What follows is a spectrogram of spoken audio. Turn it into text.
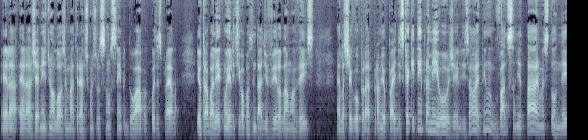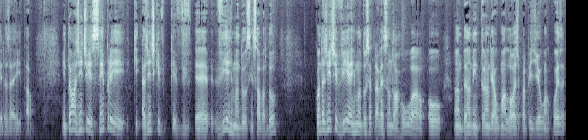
era, era gerente de uma loja de materiais de construção, sempre doava coisas para ela. Eu trabalhei com ele, tive a oportunidade de vê-la lá uma vez. Ela chegou para meu pai e disse: O que é que tem para mim hoje? Ele disse: oh, tem um vaso sanitário, umas torneiras aí e tal. Então a gente sempre, a gente que, que é, via a Irmã Dulce em Salvador, quando a gente via a Irmã Dulce atravessando a rua ou andando, entrando em alguma loja para pedir alguma coisa,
